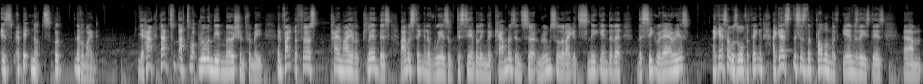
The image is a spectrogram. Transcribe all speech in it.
is a bit nuts, but never mind. Yeah, that's that's what ruined the immersion for me. In fact, the first time I ever played this, I was thinking of ways of disabling the cameras in certain rooms so that I could sneak into the, the secret areas. I guess I was overthinking. I guess this is the problem with games these days. Um,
